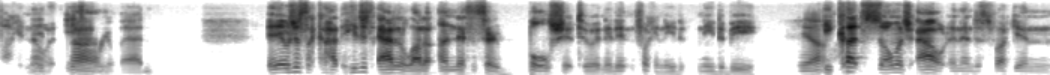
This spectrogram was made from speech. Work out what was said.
fucking know it's, it. It's Um, real bad. it was just like God. He just added a lot of unnecessary bullshit to it, and it didn't fucking need need to be. Yeah. He cut so much out, and then just fucking.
